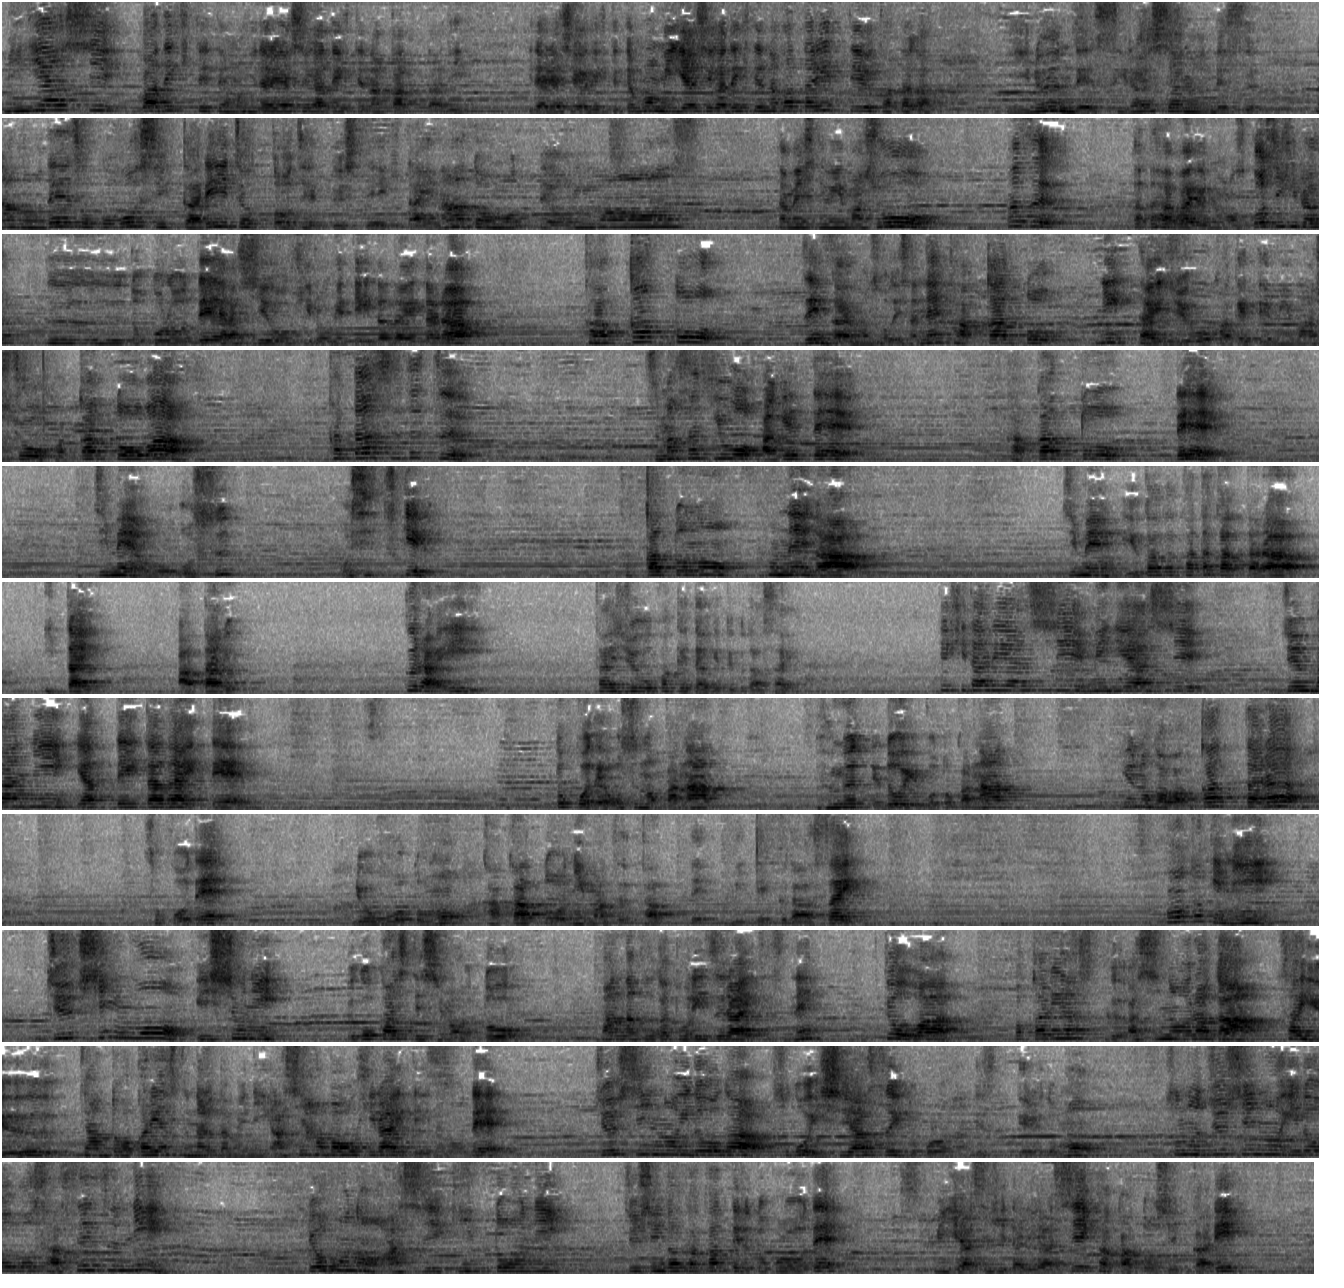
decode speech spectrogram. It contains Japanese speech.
右足はできてても左足ができてなかったり左足ができてても右足ができてなかったりっていう方がいるんですいらっしゃるんです。なのでそこをしっかりちょっとチェックしていきたいなと思っております。試してみましょう。まず肩幅よりも少し開くところで足を広げていただいたらかかと前回もそうでしたね。かかとに体重をかけてみましょう。かかとは片足ずつつま先を上げてかかとで地面を押す。押し付ける。かかとの骨が地面床が硬かったら痛い。当たる。くらい体重をかけてあげてください。で左足右足順番にやっていただいてどこで押すのかな踏むってどういうことかなっていうのが分かったらそこで両方ともかかとにまず立ってみてください。この時に重心を一緒に動かしてしまうと真ん中が取りづらいですね。今日は分かりやすく足の裏が左右ちゃんと分かりやすくなるために足幅を開いているので重心の移動がすごいしやすいところなんですけれどもその重心の移動をさせずに両方の足均等に重心がかかっているところで右足左足かかとをしっかり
